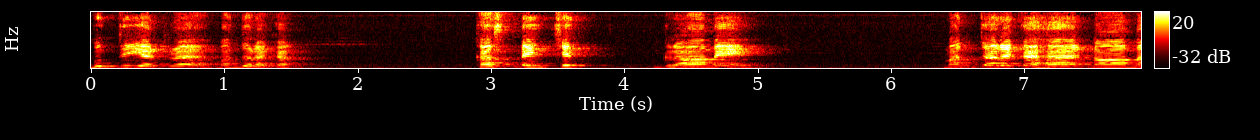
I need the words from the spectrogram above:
புத்தியற்ற மந்துரகன். கஸ்மிஞ்சித் கிராமே. மந்தரக நாம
